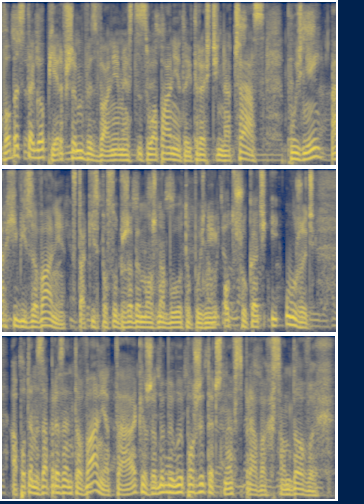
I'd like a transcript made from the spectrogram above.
Wobec tego pierwszym wyzwaniem jest złapanie tej treści na czas, później archiwizowanie w taki sposób, żeby można było to później odszukać i użyć, a potem zaprezentowania tak, żeby były pożyteczne w sprawach sądowych.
